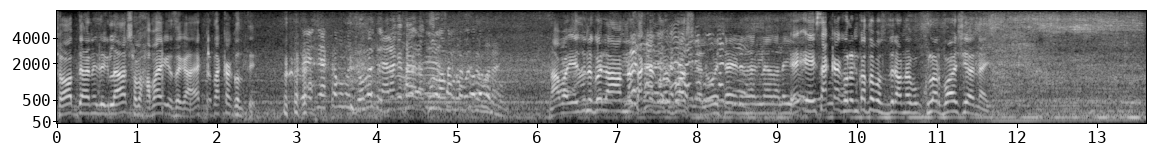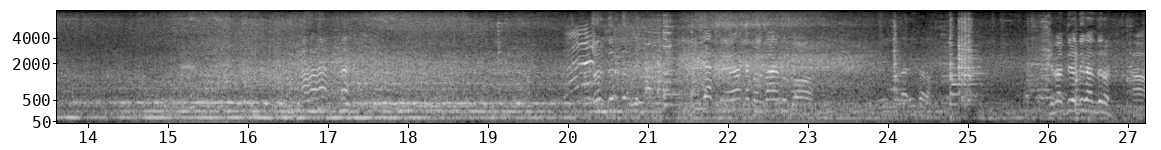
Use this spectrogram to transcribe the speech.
সব দেখানি যেগুলা সব হাবায় গেছে গা একটা চাক্কা খুলতে। না ভাই এই জন্য কইলাম আপনার চাক্কা খোলার বয়স ওই সাইডে থাকলে এই- এই চাক্কা খোলেন কত বছর ধরে আপনার খোলার বয়সই আর নাই? এবার দিও দিগান ধরো হ্যাঁ।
